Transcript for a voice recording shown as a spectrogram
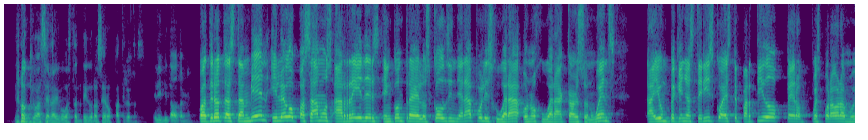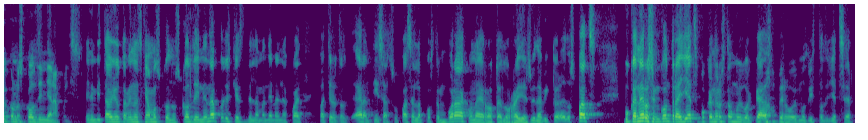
Creo que va a ser algo bastante grosero. Patriotas, el invitado también. Patriotas también. Y luego pasamos a Raiders en contra de los Colts de Indianapolis. ¿Jugará o no jugará Carson Wentz? Hay un pequeño asterisco a este partido, pero pues por ahora me voy con los Colts de Indianapolis. El invitado yo también nos quedamos con los Colts de Indianapolis, que es de la manera en la cual Patriotas garantiza su pase a la postemporada con una derrota de los Raiders y una victoria de los Pats. Bucaneros en contra de Jets. Bucaneros está muy golpeado, pero hemos visto de Jets ser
